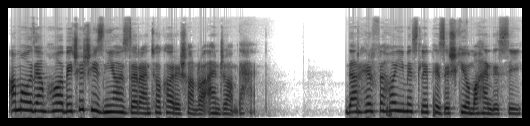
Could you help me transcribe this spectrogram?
اما آدم ها به چه چیز نیاز دارند تا کارشان را انجام دهند؟ در حرفه هایی مثل پزشکی و مهندسی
